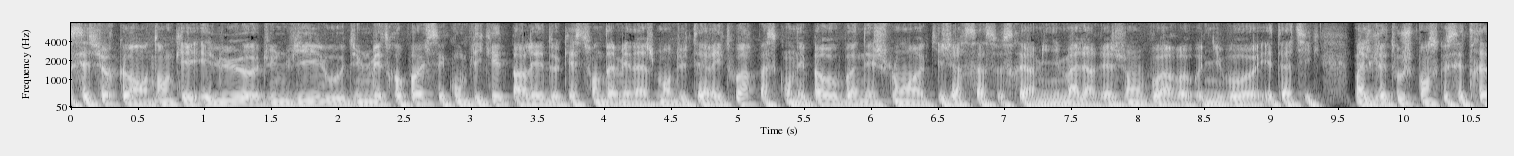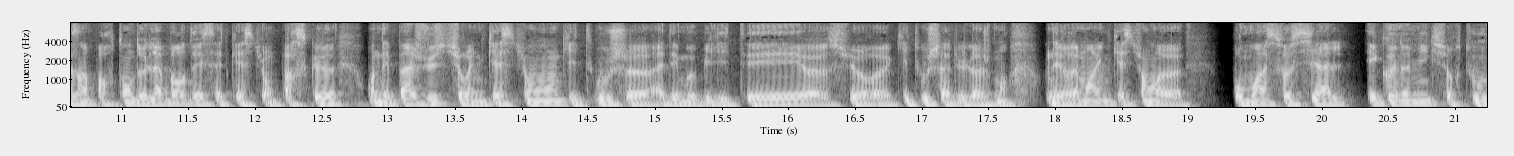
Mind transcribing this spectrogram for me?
c'est sûr qu'en tant qu'élu euh, d'une ville ou d'une métropole, c'est compliqué de parler de questions d'aménagement du territoire parce qu'on n'est pas au bon échelon euh, qui gère ça. Ce serait à minima la région, voire au niveau étatique. Malgré tout, je pense que c'est très important de l'aborder cette question parce que on n'est pas juste sur une question qui touche euh, à des mobilités, euh, sur euh, qui touche à du logement. On est vraiment une question pour moi sociale, économique surtout,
